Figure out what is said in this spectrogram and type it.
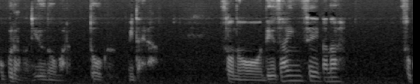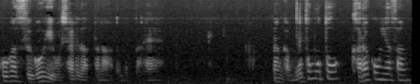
僕らのニューノーマル道具みたいな。そのデザイン性かな？そこがすごいおしゃれだったなと思ったね。なんかもともとカラコン屋さん？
